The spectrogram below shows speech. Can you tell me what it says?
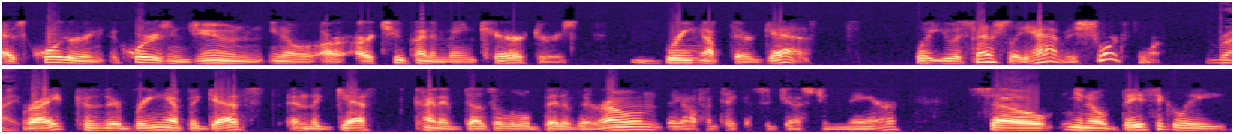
as quarter and quarters in June, you know, our, our two kind of main characters bring up their guests. What you essentially have is short form, right right? Because they're bringing up a guest, and the guest kind of does a little bit of their own. They often take a suggestion there. So, you know, basically,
